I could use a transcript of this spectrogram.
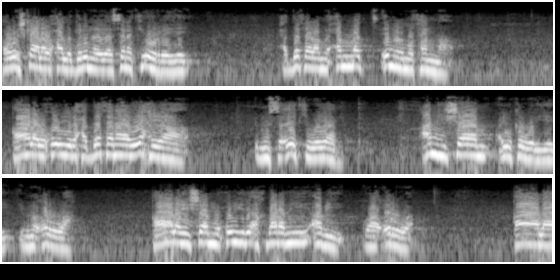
Xoogo ishkaala waxaa la gelinayaa sannadkii u horreeyey. Xadaanaa muxamed ibn اlmuhanى qaala wuxuu yidhi xadaanaa yaxya ibnu saciidki weeyaan. Can hishaam ayuu ka wariyey ibnu curwa. Qaala hishaam wuxuu yidhi akhbaranii abi waa curwa. Qaala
